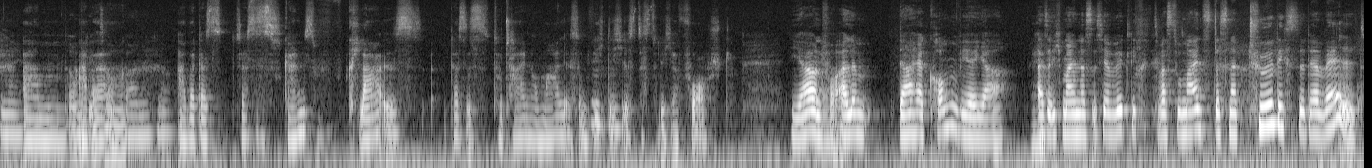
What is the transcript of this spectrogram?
Nee, nee. Ähm, aber, nicht, ne? aber dass, dass es ganz klar ist, dass es total normal ist und mhm. wichtig ist, dass du dich erforscht. Ja, und ja. vor allem daher kommen wir ja. ja. Also ich meine, das ist ja wirklich, was du meinst, das Natürlichste der Welt.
